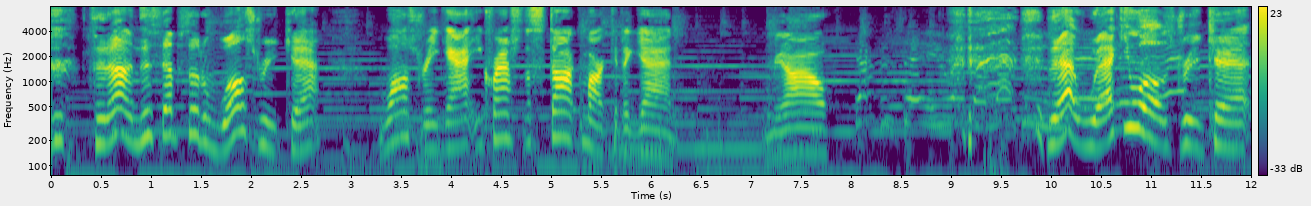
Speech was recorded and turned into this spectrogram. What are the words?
Tonight in this episode of Wall Street Cat. Wall Street Cat, you crashed the stock market again. Meow. that wacky Wall Street Cat.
